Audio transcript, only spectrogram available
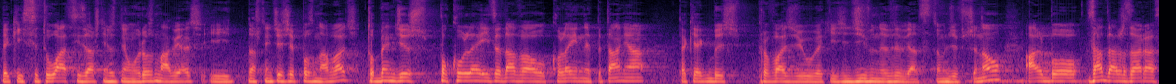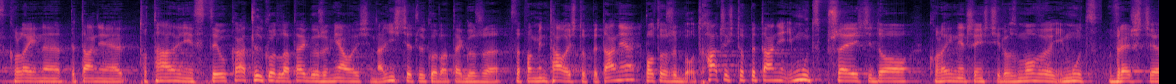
w jakiejś sytuacji, zaczniesz z nią rozmawiać i zaczniecie się poznawać, to będziesz po kolei zadawał kolejne pytania, tak jakbyś prowadził jakiś dziwny wywiad z tą dziewczyną, albo zadasz zaraz kolejne pytanie totalnie z tyłka, tylko dlatego, że miałeś się na liście, tylko dlatego, że zapamiętałeś to pytanie, po to, żeby odhaczyć to pytanie i móc przejść do kolejnej części rozmowy i móc wreszcie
